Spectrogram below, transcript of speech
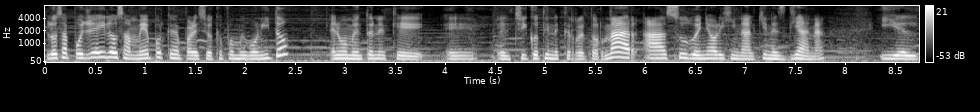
los apoyé y los amé porque me pareció que fue muy bonito. El momento en el que eh, el chico tiene que retornar a su dueña original, quien es Diana y él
